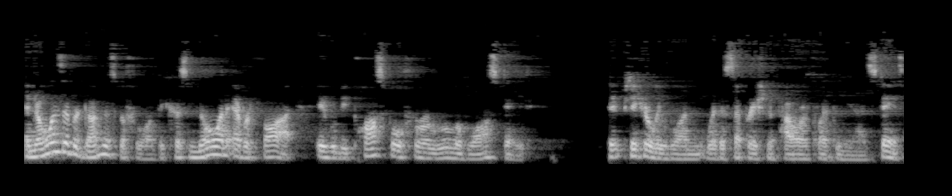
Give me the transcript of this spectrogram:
And no one's ever done this before because no one ever thought it would be possible for a rule of law state particularly one with a separation of powers like the United States,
